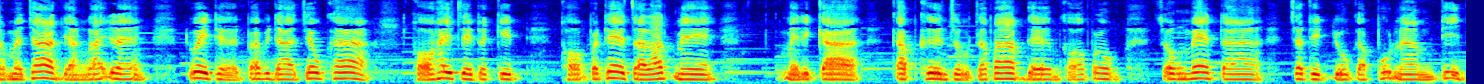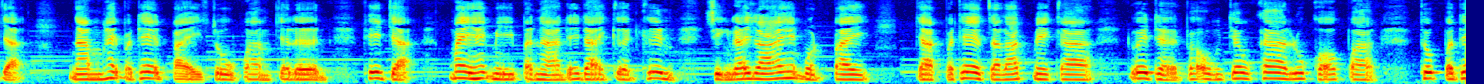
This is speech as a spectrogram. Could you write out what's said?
ธรรมชาติอย่างร้ายแรง ด้วยเถิดพระบิดาเจ้าข้าขอให้เศรษฐกิจของประเทศสหรัฐเมอเมริกากลับคืนสู่สภาพเดิมขอพระองค์ทรงเมตตาสถิตอยู่กับผู้นำที่จะนำให้ประเทศไปสู่ความเจริญ ที่จะไม่ให้มีปัญหาใด ๆ เกิดขึ้น สิ่งร้ายๆให้หมดไป จากประเทศสหรัฐอเมริกา ด้วยเถิดพระองค์เจ้าข้าลูกขอปาก ทุกประเท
